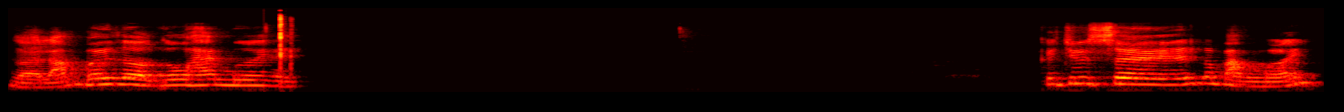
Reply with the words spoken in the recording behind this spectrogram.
Giỏi lắm bây giờ câu 20 này. Cái chữ C nó bằng mấy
